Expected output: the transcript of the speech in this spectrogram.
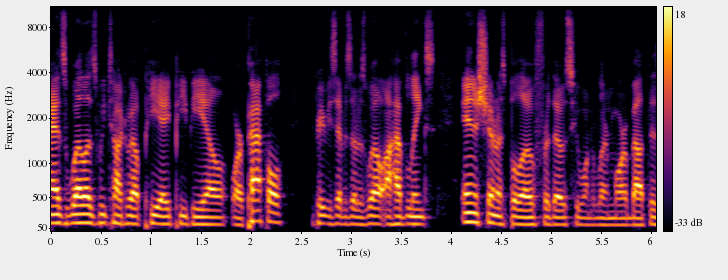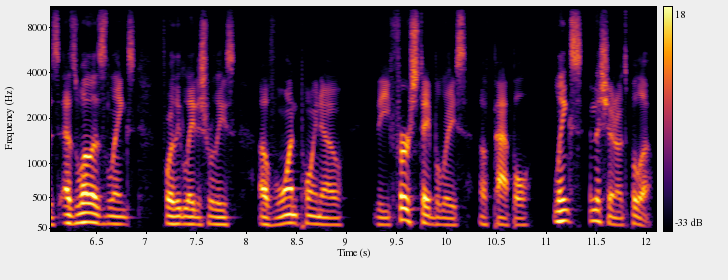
as well as we talked about PAPPL or PAPL in previous episode as well. I'll have links in the show notes below for those who want to learn more about this, as well as links for the latest release of 1.0, the first stable release of PAPL. Links in the show notes below.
